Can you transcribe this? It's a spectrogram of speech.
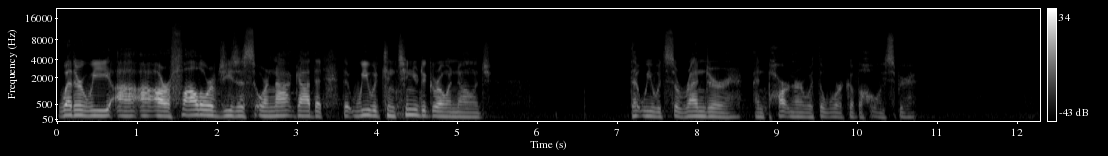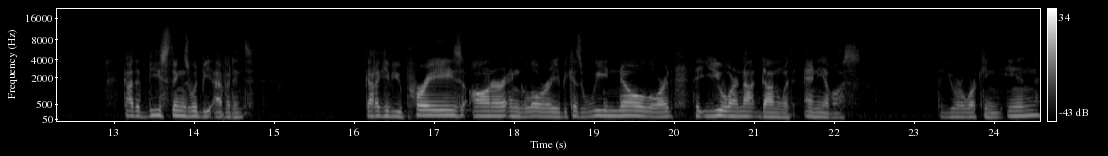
Whether we uh, are a follower of Jesus or not, God, that, that we would continue to grow in knowledge, that we would surrender and partner with the work of the Holy Spirit. God, that these things would be evident God, I give you praise, honor, and glory because we know, Lord, that you are not done with any of us, that you are working in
